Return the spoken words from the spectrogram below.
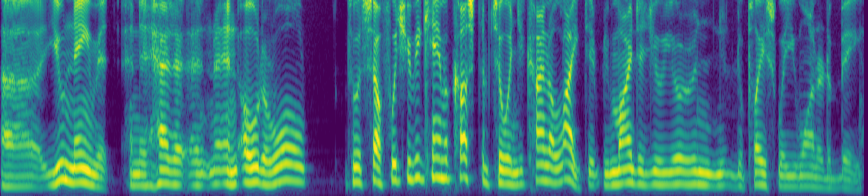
Uh, you name it, and it had a, an, an, odor all to itself, which you became accustomed to and you kind of liked. It reminded you you're in the place where you wanted to be.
